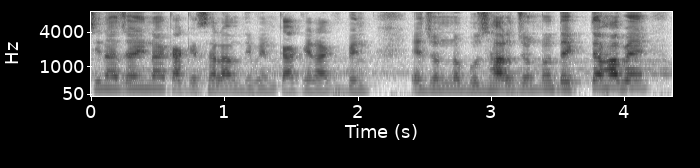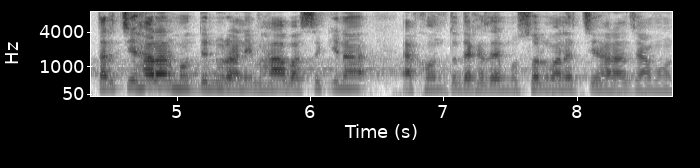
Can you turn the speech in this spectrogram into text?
চিনা যায় না কাকে সালাম দিবেন, কাকে রাখবেন। এজন্য বোঝার জন্য দেখতে হবে তার চেহারার মধ্যে নুরানি ভাব আছে কিনা। এখন তো দেখা যায় মুসলমানের চেহারা যেমন,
